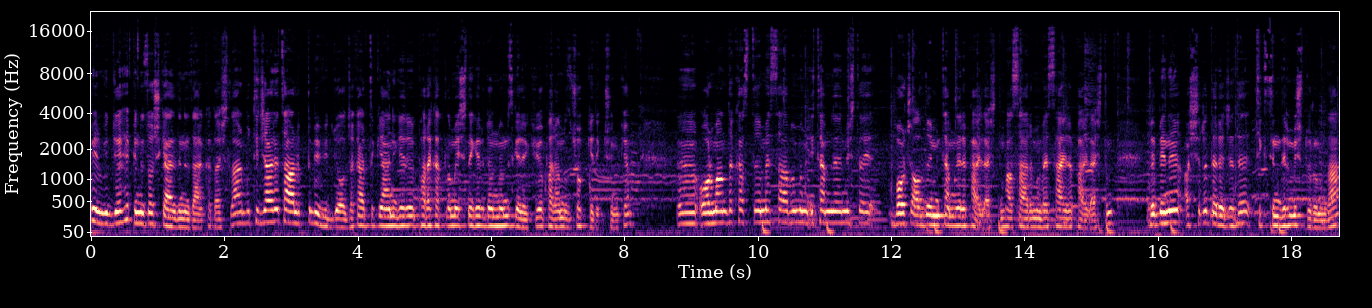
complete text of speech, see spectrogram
Bir video hepiniz hoş geldiniz arkadaşlar. Bu ticaret ağırlıklı bir video olacak. Artık yani geri para katlama işine geri dönmemiz gerekiyor. Paramız çok yedik çünkü. Ee, ormanda kastığım hesabımın itemlerini işte borç aldığım itemleri paylaştım. Hasarımı vesaire paylaştım. Ve beni aşırı derecede tiksindirmiş durumda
